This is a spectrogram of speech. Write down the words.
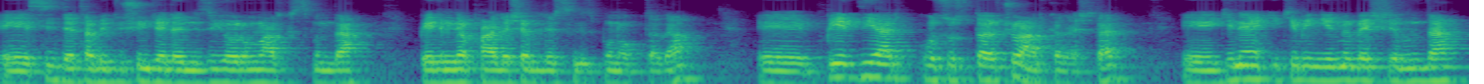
E, siz de tabii düşüncelerinizi yorumlar kısmında benimle paylaşabilirsiniz bu noktada. E, bir diğer hususta şu arkadaşlar. Yine 2025 yılında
